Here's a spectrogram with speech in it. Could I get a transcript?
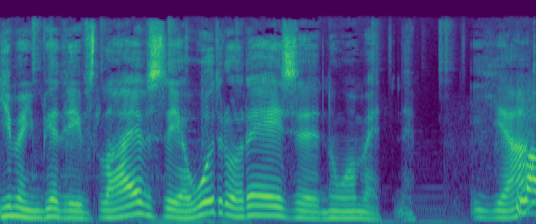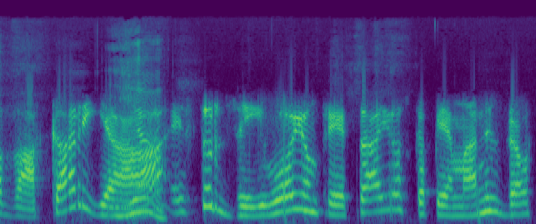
ģimeņu biedrības laivas jau otro reizi nometne. Jā, Labvakar, jā. Jā. Es tur dzīvoju un priecājos, ka pie manis brauc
